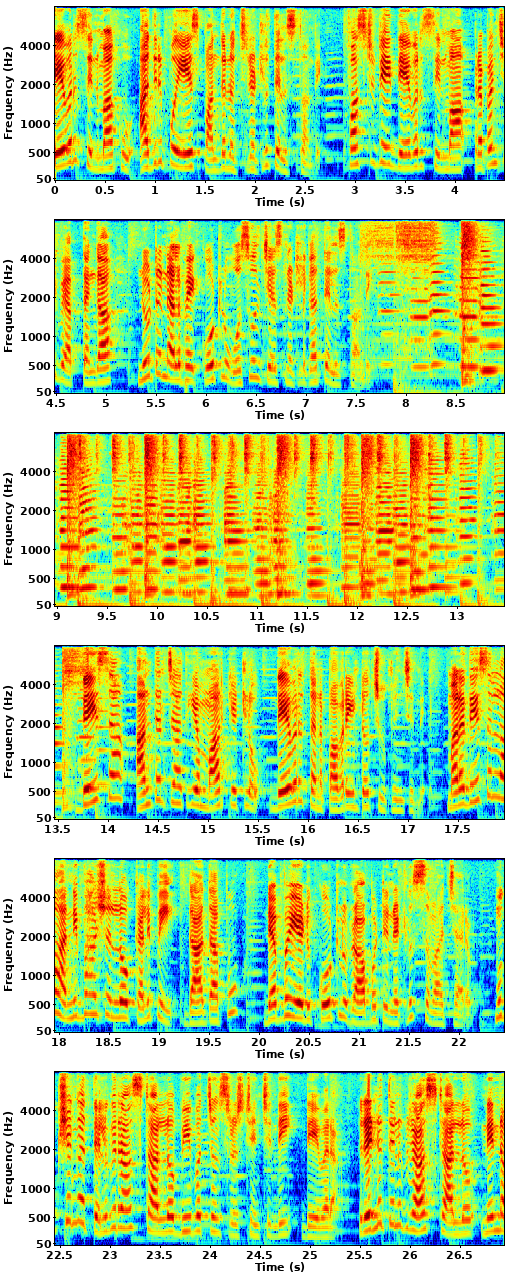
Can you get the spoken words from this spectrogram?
దేవర సినిమాకు అదిరిపోయే స్పందన వచ్చినట్లు తెలుస్తోంది. ఫస్ట్ డే దేవర సినిమా ప్రపంచవ్యాప్తంగా నూట నలభై కోట్లు వసూలు చేసినట్లుగా తెలుస్తోంది. దేశ అంతర్జాతీయ మార్కెట్లో దేవర తన పవర్ ఏంటో చూపించింది. మన దేశంలో అన్ని భాషల్లో కలిపి దాదాపు డెబ్బై ఏడు కోట్లు రాబట్టినట్లు సమాచారం. ముఖ్యంగా తెలుగు రాష్ట్రాల్లో బీభత్సం సృష్టించింది దేవర. రెండు తెలుగు రాష్ట్రాల్లో నిన్న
